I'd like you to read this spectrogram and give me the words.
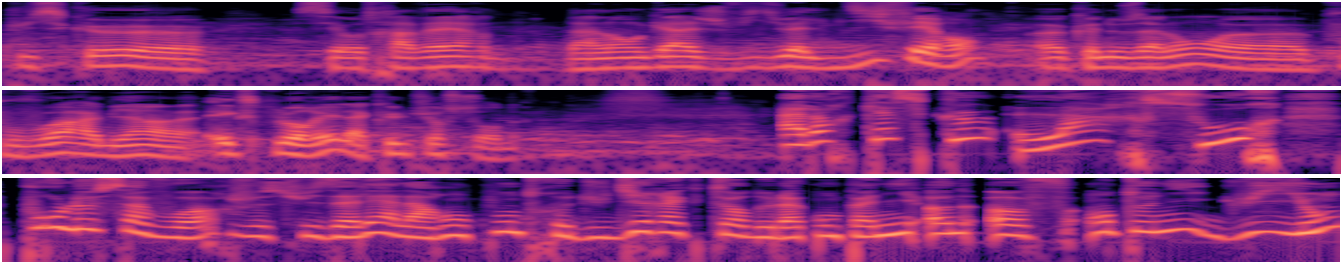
puisque euh, c'est au travers d'un langage visuel différent euh, que nous allons pouvoir eh explorer la culture sourde. Alors qu'est-ce que l'art sourd? Pour le savoir, je suis allée à la rencontre du directeur de la compagnie On-Off, Anthony Guyon.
